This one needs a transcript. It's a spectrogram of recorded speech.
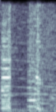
you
